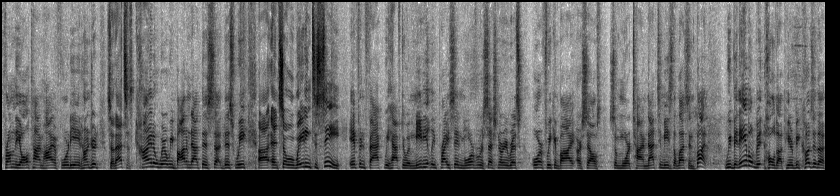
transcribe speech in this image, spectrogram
from the all-time high of 4,800. So that's kind of where we bottomed out this uh, this week. Uh, and so we're waiting to see if, in fact, we have to immediately price in more of a recessionary risk, or if we can buy ourselves some more time. That to me is the lesson. But we've been able to hold up here because of the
